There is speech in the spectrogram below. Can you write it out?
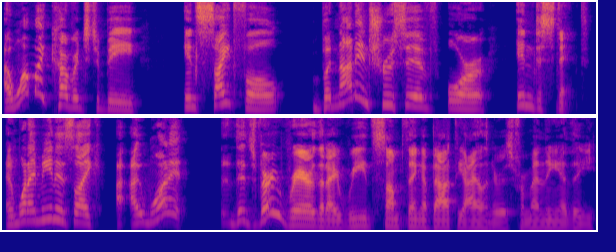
I want my coverage to be insightful, but not intrusive or indistinct. And what I mean is like I, I want it. It's very rare that I read something about the Islanders from any of the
